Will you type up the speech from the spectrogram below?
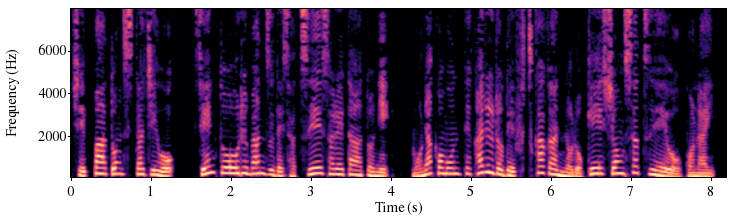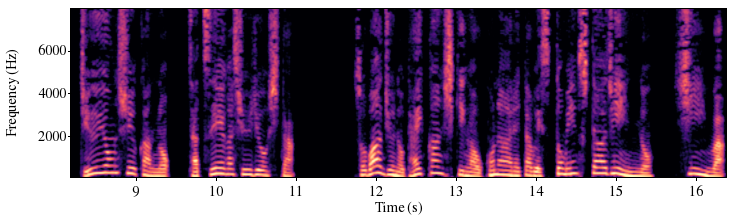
シェッパートンスタジオ、セントオールバンズで撮影された後に、モナコ・モンテカルロで2日間のロケーション撮影を行い、14週間の撮影が終了した。ソバージュの戴冠式が行われたウェストミンスター寺院のシーンは、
